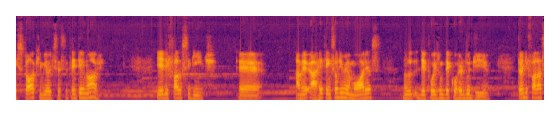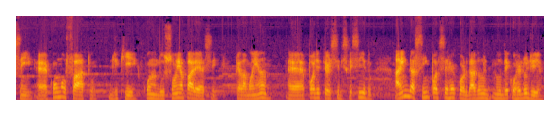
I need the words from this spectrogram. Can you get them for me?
Stock, 1879, e ele fala o seguinte: é, a, a, retenção de memórias no, depois no decorrer do dia. Então ele fala assim: é, como o fato de que quando o sonho aparece pela manhã, é, pode ter sido esquecido, ainda assim pode ser recordado no, no decorrer do dia,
